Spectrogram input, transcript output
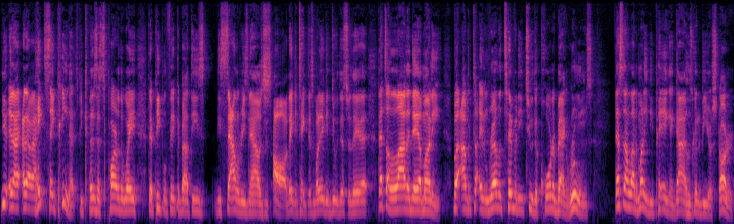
You and I, and I hate to say peanuts because that's part of the way that people think about these these salaries now is just oh they can take this money they can do this or that. That's a lot of damn money. But I'm t- in relativity to the quarterback rooms, that's not a lot of money to be paying a guy who's going to be your starter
